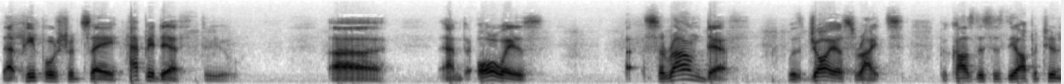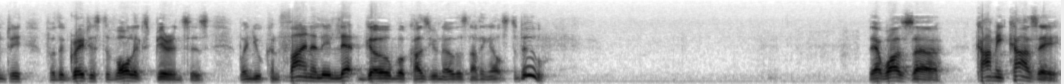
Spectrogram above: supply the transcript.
That people should say, Happy death to you. Uh, and always uh, surround death with joyous rites because this is the opportunity for the greatest of all experiences when you can finally let go because you know there's nothing else to do. There was a kamikaze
